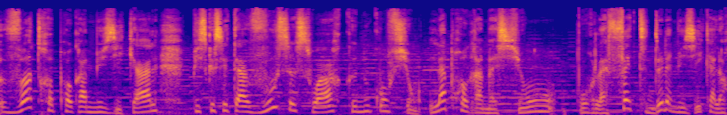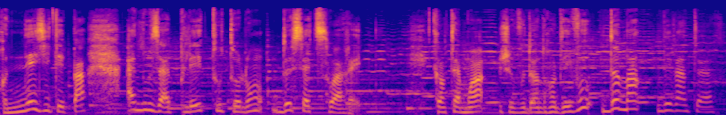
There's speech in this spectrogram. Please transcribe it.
votre programme musical, puisque c'est à vous ce soir que nous confions la programmation pour la fête de la musique. Alors n'hésitez pas à nous appeler tout au long de cette soirée. Quant à moi, je vous donne rendez-vous demain dès 20h.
